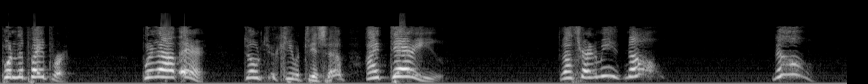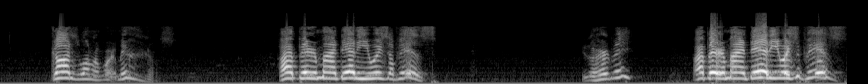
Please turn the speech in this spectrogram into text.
Put it in the paper. Put it out there. Don't you keep it to yourself. I dare you. Do that threaten me? No. No. God is one of our miracles. I buried my daddy, he raised up his. You heard me? I buried my daddy, he raised up his.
